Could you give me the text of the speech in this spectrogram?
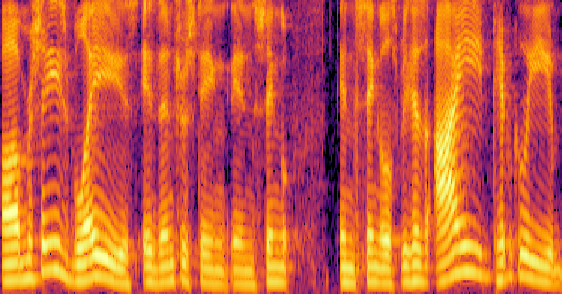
Uh, Mercedes Blaze is interesting in single in singles because I typically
